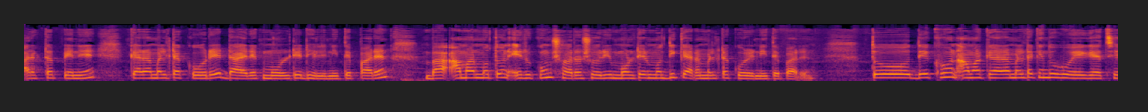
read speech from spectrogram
আরেকটা পেনে ক্যারামেলটা করে ডাইরেক্ট মোল্টে ঢেলে নিতে পারেন বা আমার মতন এরকম সরাসরি মোল্টের মধ্যেই ক্যারামেলটা করে নিতে পারেন। তো দেখুন, আমার ক্যারামেলটা কিন্তু হয়ে গেছে।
